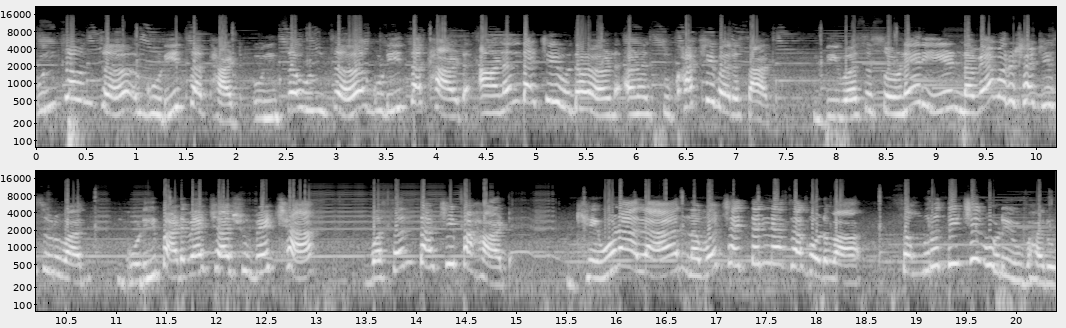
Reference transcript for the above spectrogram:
उंच उंच गुढीचा थाट उंच उंच गुढीचा थाट आनंदाची उधळण अन सुखाची बरसात. दिवस सोनेरी नव्या वर्षाची सुरुवात गुढीपाडव्याच्या शुभेच्छा वसंताची पहाट. घेऊन आला नवचैतन्याचा गोडवा समृद्धीची गुढी उभारू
